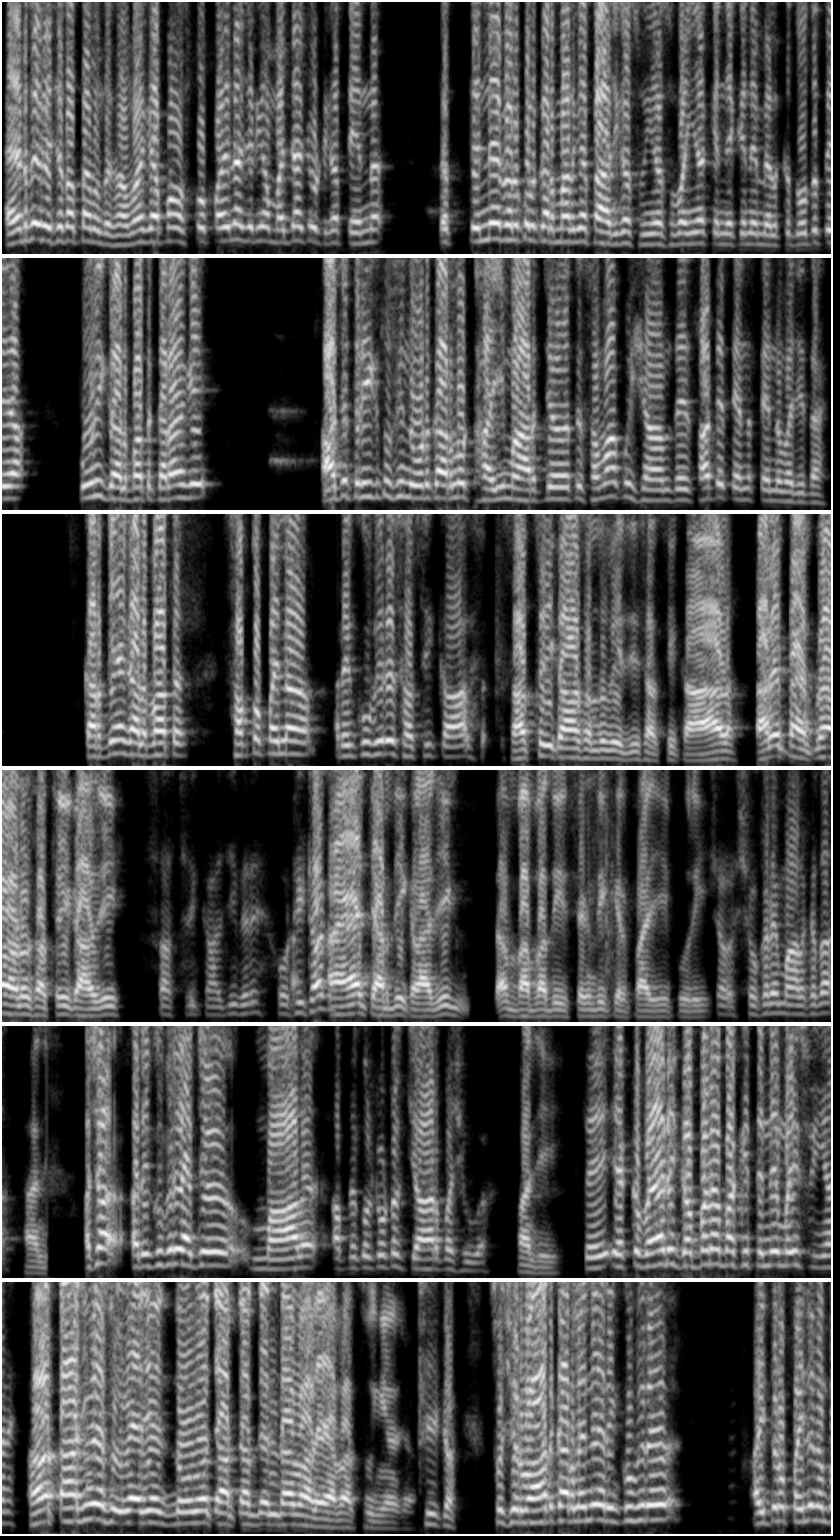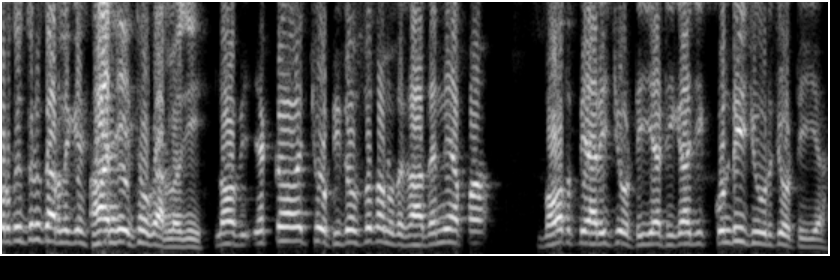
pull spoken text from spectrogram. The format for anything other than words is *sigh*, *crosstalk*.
ਐਂਡ ਦੇ ਵਿੱਚ ਤਾਂ ਤੁਹਾਨੂੰ ਦਿਖਾਵਾਂਗੇ ਆਪਾਂ, ਉਸ ਤੋਂ ਪਹਿਲਾਂ ਜਿਹੜੀਆਂ ਮੱਝਾਂ ਝੋਟੀਆਂ ਤਿੰਨ ਤੇ ਤਿੰਨੇ ਬਿਲਕੁਲ ਕਰਮਾਂ ਵਾਲੀਆਂ ਤਾਜ਼ੀਆਂ ਸੂਈਆਂ ਸਵਾਈਆਂ ਕਿੰਨੇ ਕਿੰਨੇ ਮਿਲਕ ਦੁੱਧ ਤੇ ਆ ਪੂਰੀ ਗੱਲਬਾਤ ਕਰਾਂਗੇ। ਅੱਜ ਤਰੀਕ ਤੁਸੀਂ ਨੋਟ ਕਰ ਲਓ 28 ਮਾਰਚ ਤੇ ਸਮਾਂ ਕੋਈ ਸ਼ਾਮ ਦੇ 3:30 3 ਵਜੇ ਦਾ। ਕਰਦੇ ਆ ਗੱਲਬਾਤ। ਸਭ ਤੋਂ ਪਹਿਲਾਂ ਰਿੰਕੂ ਵੀਰੇ ਸਤਿ ਸ੍ਰੀ ਅਕਾਲ। ਸਤਿ ਸ੍ਰੀ ਅਕਾਲ ਸੰਧੂ ਵੀਰ ਜੀ ਸਤਿ ਸ੍ਰੀ ਅਕਾਲ। ਸਾਰੇ ਭੈਣ ਭਰਾਵਾਂ ਨੂੰ ਸਤਿ ਸ੍ਰੀ ਅਕਾਲ ਜੀ। ਸਤਿ ਸ੍ਰੀ ਅਕਾਲ ਜੀ ਵੀਰੇ ਹੋ ਠੀਕ ਠਾਕ? ਆਇਆ ਚੜ੍ਹਦੀ ਕਲਾ ਜੀ ਬਾਬਾ ਦੀਪ ਸਿੰਘ ਦੀ ਕਿਰਪਾ ਜੀ ਪੂਰੀ। ਚਲੋ ਸ਼ੁਕਰ ਹੈ ਮਾਲਕ ਦਾ। ਹਾਂਜੀ। ਅੱਛਾ ਰਿੰਕੂ ਵੀਰੇ ਅੱਜ ਮਾਲ ਆਪਣੇ ਕੋਲ ਟੋਟਲ 4 ਪਸ਼ੂ ਆ। ਹਾਂਜੀ। ਤੇ ਇੱਕ ਵੈੜ ਹੀ ਗੱਬਣ ਆ ਬਾਕੀ ਤਿੰਨੇ ਮਈ ਸੂਈਆਂ ਨੇ। ਹਾਂ ਤਾਜ਼ੀਆਂ ਸੂਈਆਂ ਜੇ ਦੋ ਦੋ ਚਾਰ ਚਾਰ ਦਿਨ ਦਾ ਵਾਲੇ ਆ ਬਸ ਸੂਈਆਂ ਚ। ਠੀਕ ਆ। ਸੋ ਸ਼ੁਰੂਆਤ ਕਰ ਲੈਨੇ ਆ ਰਿੰਕੂ ਵੀਰ। ਇਧਰੋਂ ਪਹਿਲੇ ਨੰਬਰ ਤੋਂ ਇਧਰੋਂ ਕਰ ਲਈਏ। ਹਾਂਜੀ ਇੱਥੋਂ ਕਰ ਲਓ ਜੀ। ਲਓ ਵੀ ਇੱਕ ਝੋਟੀ ਦੋਸਤੋ ਤੁਹਾਨੂੰ ਦਿਖਾ ਦਿੰਨੇ ਆਪਾਂ। ਬਹੁਤ ਪਿਆਰੀ ਝੋਟੀ ਆ ਠੀਕ ਆ ਜੀ। ਕੁੰਡੀ ਚੂਰ ਝੋਟੀ ਆ।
